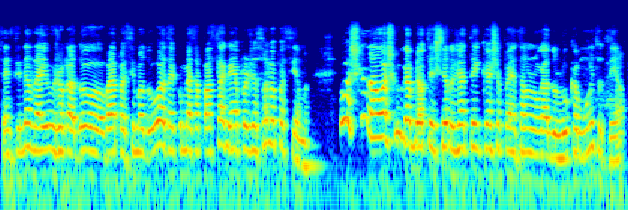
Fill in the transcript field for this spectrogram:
tá entendendo? Aí o jogador vai para cima do outro, aí começa a passar, ganha a projeção e vai para cima. Eu acho que não, eu acho que o Gabriel Teixeira já tem cancha para entrar no lugar do Luca há muito tempo.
